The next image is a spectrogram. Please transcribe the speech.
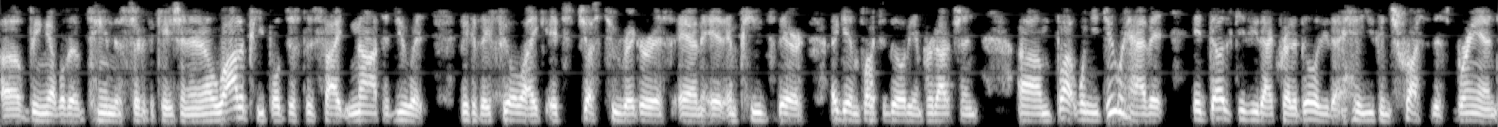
of being able to obtain this certification. And a lot of people just decide not to do it because they feel like it's just too rigorous and it impedes their again flexibility in production. Um, but when you do have it, it does give you that credibility that hey, you can trust this brand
